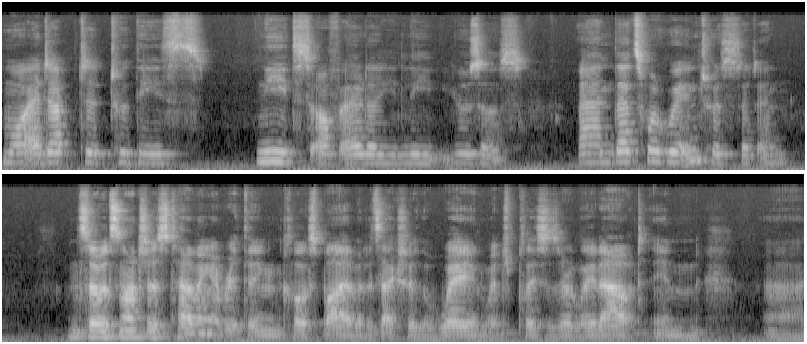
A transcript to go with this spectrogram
more adapted to these needs of elderly users. And that's what we're interested in. And so it's not just having everything close by, but it's actually the way in which places are laid out in uh,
